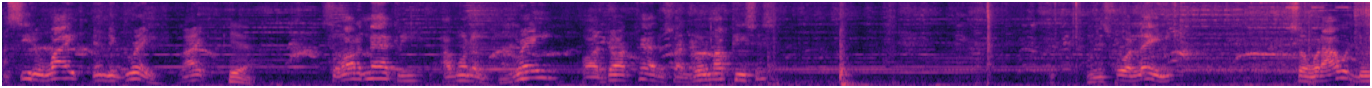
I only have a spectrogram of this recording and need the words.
I see the white and the gray, right? Yeah. So automatically, I want a gray or a dark pattern. So I go to my pieces, and it's for a lady. So what I would do,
